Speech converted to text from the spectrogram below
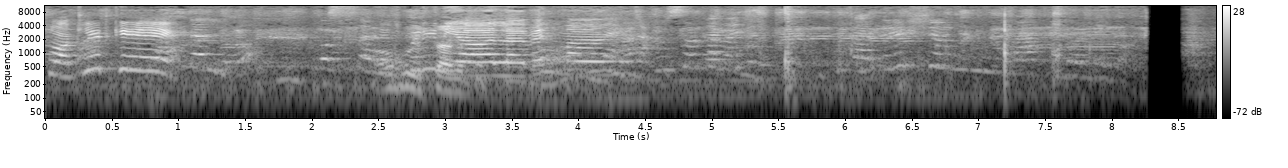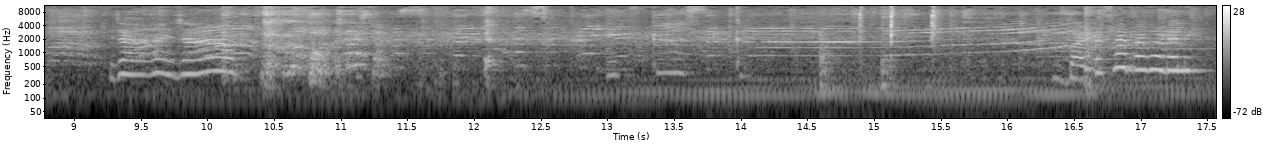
ಚಾಕ್ಲೇಟ್ ಕೇಕ್ ಅವ್ರಿಗೂ ಇಷ್ಟ ಆಗುತ್ತೆ. ಲೆವೆನ್ ಬಟರ್ಫ್ಲೈ ಬಗೋಡಲಿ ಏಂಜಲ್ ಮುಂಚೆ ನಾವು ಸೀಟ್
